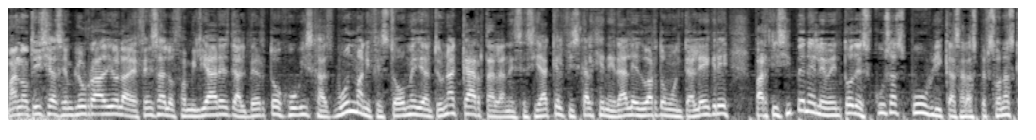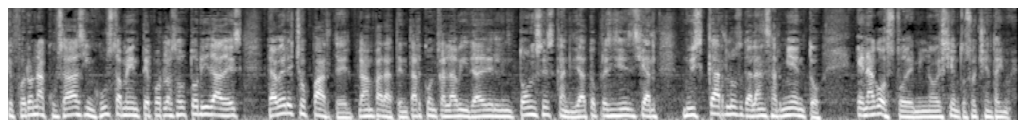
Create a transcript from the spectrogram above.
Más noticias en Blue Radio. La defensa de los familiares de Alberto Jubis Hasbun manifestó mediante una carta la necesidad que el fiscal general Eduardo Montealegre participe en el evento de excusas públicas a las personas que fueron acusadas injustamente por las autoridades de haber hecho parte del plan para atentar contra la vida del entonces candidato presidencial Luis Carlos Galán Sarmiento en agosto de 1989.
